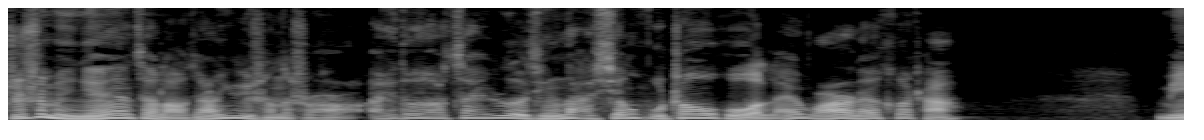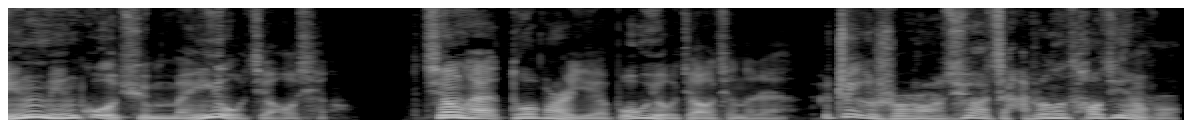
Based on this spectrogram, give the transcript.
只是每年在老家遇上的时候，哎，都要再热情的相互招呼来玩、来喝茶。明明过去没有交情，将来多半也不会有交情的人，这个时候却要假装的套近乎。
